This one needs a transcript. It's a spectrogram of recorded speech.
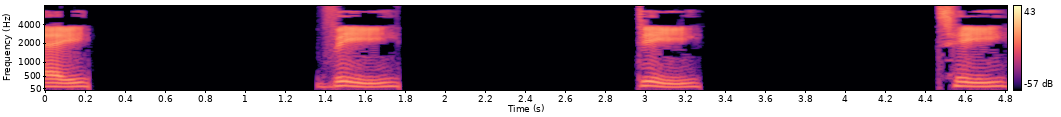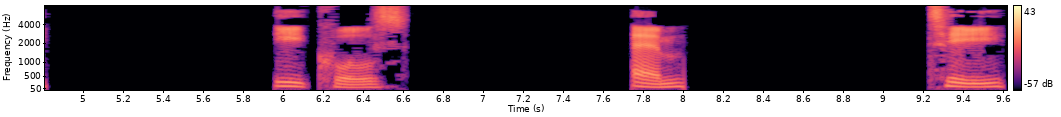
A V D T equals M T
